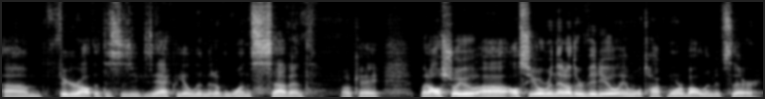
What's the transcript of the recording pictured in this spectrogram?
um, figure out that this is exactly a limit of 1 seventh, okay? But I'll show you, uh, I'll see you over in that other video and we'll talk more about limits there.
